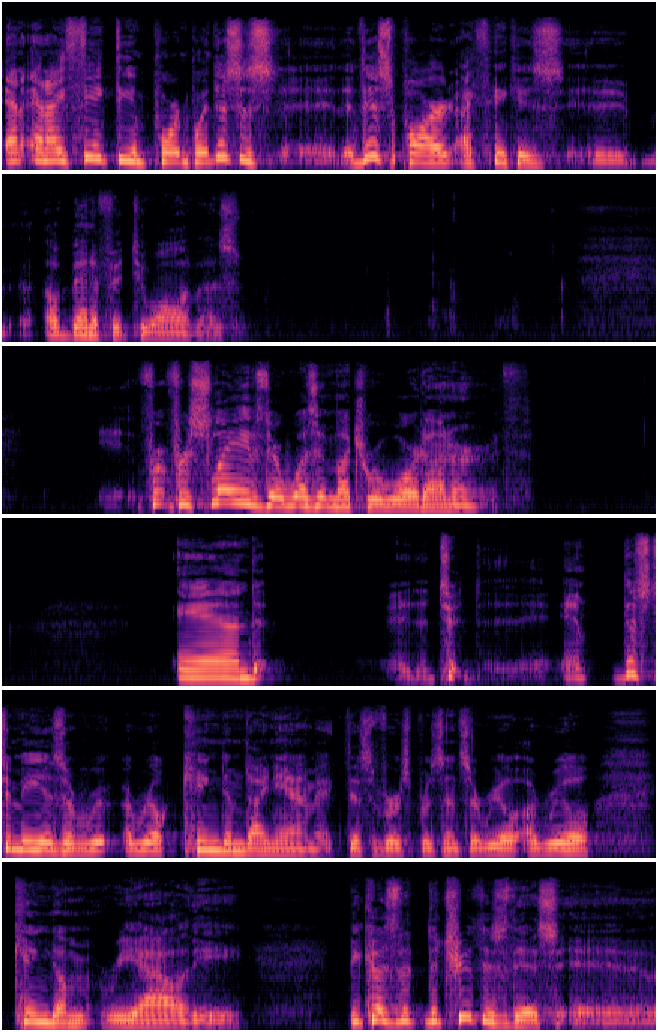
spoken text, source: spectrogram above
and, and I think the important point, this is, this part I think is uh, of benefit to all of us. For, for slaves, there wasn't much reward on earth. And to, and this to me is a, re- a real kingdom dynamic. This verse presents a real, a real kingdom reality. Because the, the truth is this uh,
